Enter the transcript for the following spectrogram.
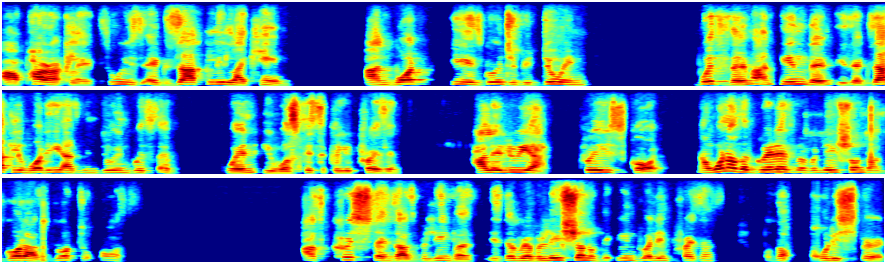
our paraclete, who is exactly like him. And what he is going to be doing with them and in them is exactly what he has been doing with them when he was physically present. Hallelujah. Praise God. Now, one of the greatest revelations that God has brought to us as Christians, as believers, is the revelation of the indwelling presence of the Holy Spirit,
